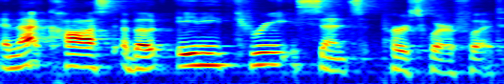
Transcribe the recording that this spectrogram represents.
and that costs about 83 cents per square foot.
